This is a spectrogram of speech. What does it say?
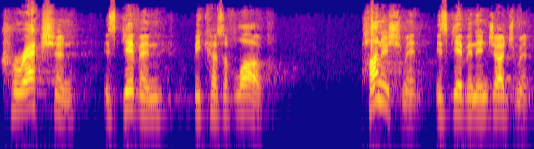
Correction is given because of love, punishment is given in judgment.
